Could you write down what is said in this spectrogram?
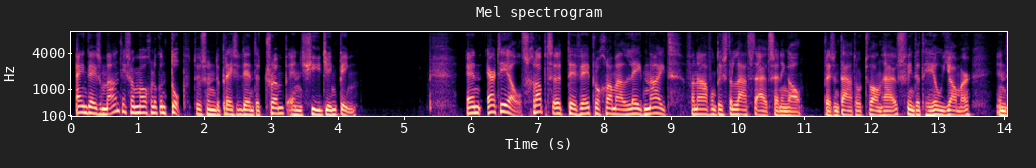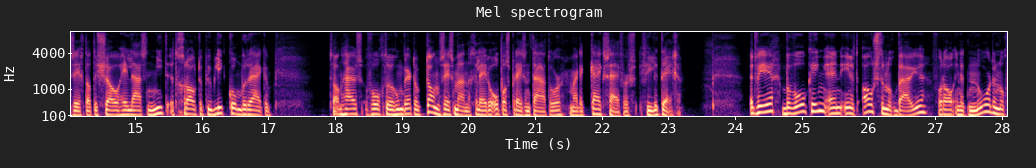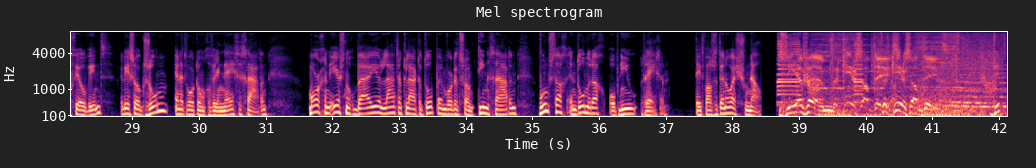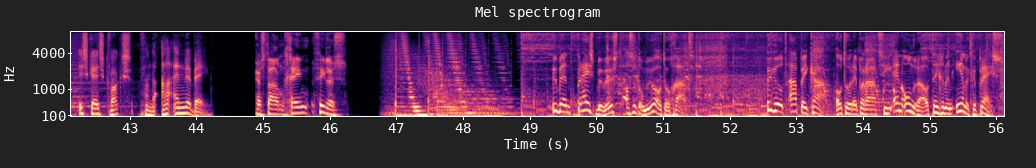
Eind deze maand is er mogelijk een top tussen de presidenten Trump en Xi Jinping. En RTL schrapt het tv-programma Late Night. Vanavond is de laatste uitzending al. Presentator Twan Huis vindt het heel jammer... en zegt dat de show helaas niet het grote publiek kon bereiken. Twan Huis volgde Humberto Tan zes maanden geleden op als presentator... maar de kijkcijfers vielen tegen. Het weer, bewolking en in het oosten nog buien. Vooral in het noorden nog veel wind. Er is ook zon en het wordt ongeveer 9 graden. Morgen eerst nog buien, later klaart het op en wordt het zo'n 10 graden. Woensdag en donderdag opnieuw regen. Dit was het NOS Journaal. ZFM, verkeersupdate. verkeersupdate. Dit is Kees Kwaks van de ANWB. Er staan geen files. U bent prijsbewust als het om uw auto gaat. U wilt APK, autoreparatie en onderhoud tegen een eerlijke prijs.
